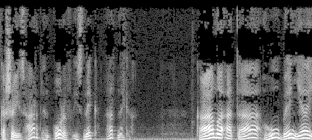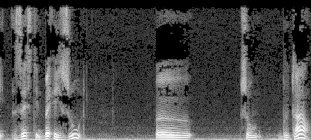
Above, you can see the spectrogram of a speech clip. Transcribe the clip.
Kashe is hard en orf is nek, hardnekkig. Kama ata, hoe ben jij, 16, beizud, uh, zo brutaal.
